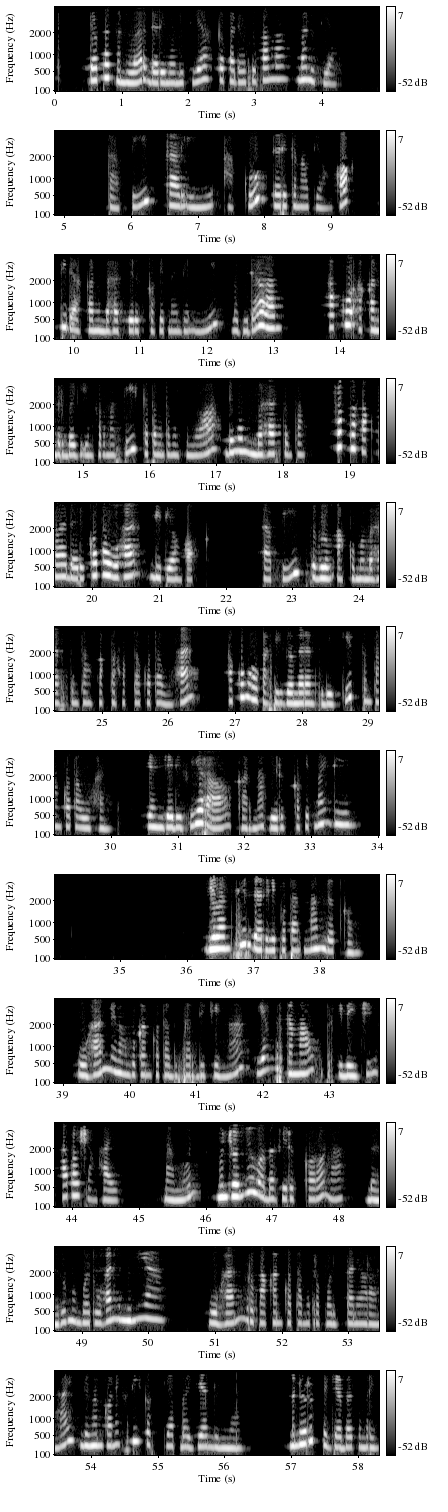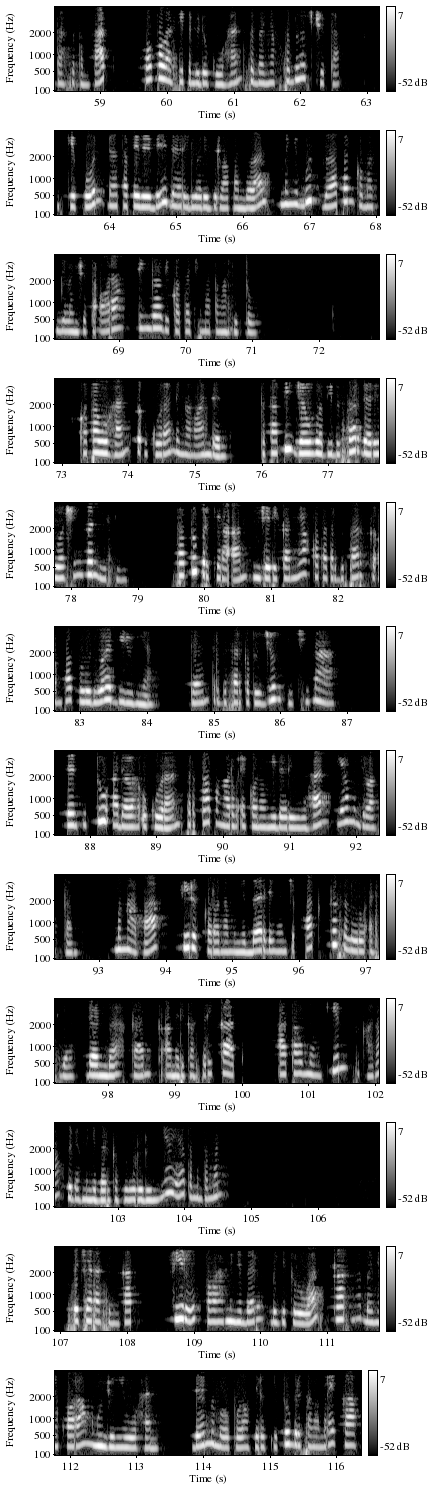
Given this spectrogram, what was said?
dapat menular dari manusia kepada sesama manusia. Tapi, kali ini aku dari Kenal Tiongkok tidak akan membahas virus COVID-19 ini lebih dalam. Aku akan berbagi informasi ke teman-teman semua dengan membahas tentang fakta-fakta dari kota Wuhan di Tiongkok. Tapi sebelum aku membahas tentang fakta-fakta kota Wuhan, aku mau kasih gambaran sedikit tentang kota Wuhan yang jadi viral karena virus COVID-19. Dilansir dari liputan6.com, Wuhan memang bukan kota besar di Cina yang terkenal seperti Beijing atau Shanghai. Namun, munculnya wabah virus corona baru membuat Wuhan mendunia. Wuhan merupakan kota metropolitan yang ramai dengan koneksi ke setiap bagian dunia. Menurut pejabat pemerintah setempat, populasi penduduk Wuhan sebanyak 11 juta. Meskipun data PBB dari 2018 menyebut 8,9 juta orang tinggal di kota Cina Tengah itu. Kota Wuhan seukuran dengan London, tetapi jauh lebih besar dari Washington DC. Perkiraan menjadikannya kota terbesar ke-42 di dunia dan terbesar ke-7 di Cina. Dan itu adalah ukuran serta pengaruh ekonomi dari Wuhan yang menjelaskan mengapa virus corona menyebar dengan cepat ke seluruh Asia dan bahkan ke Amerika Serikat. Atau mungkin sekarang sudah menyebar ke seluruh dunia ya teman-teman. Secara singkat, Virus telah menyebar begitu luas karena banyak orang mengunjungi Wuhan dan membawa pulang virus itu bersama mereka.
